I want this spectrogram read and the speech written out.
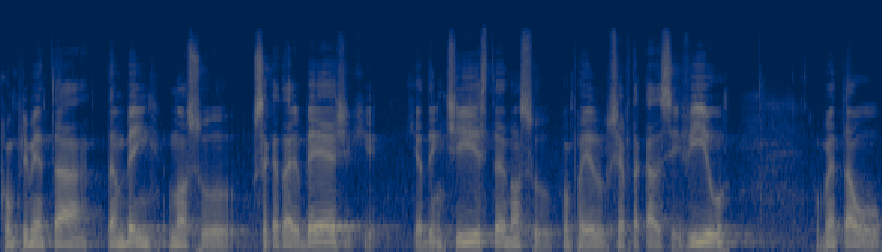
Cumprimentar também o nosso secretário Bege, que, que é dentista, nosso companheiro chefe da Casa Civil. Cumprimentar o,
